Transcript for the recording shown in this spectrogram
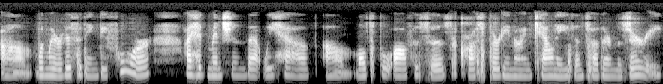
um, when we were visiting before, I had mentioned that we have um, multiple offices across 39 counties in southern Missouri.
